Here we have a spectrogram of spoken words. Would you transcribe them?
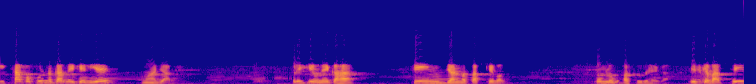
इच्छा को पूर्ण करने के लिए वहाँ जा रहे ऋषियों ने कहा, तीन जन्म तक केवल तुम लोग असुर रहेगा। इसके बाद फिर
